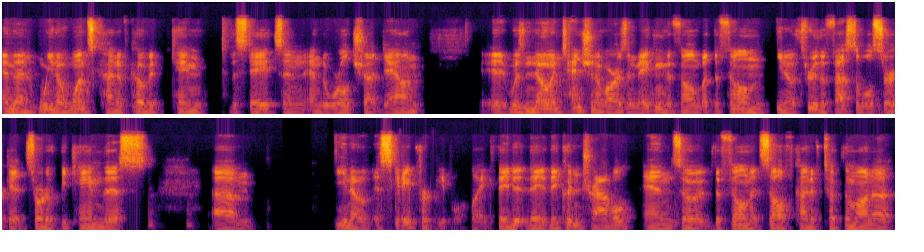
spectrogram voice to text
And then, you know, once kind of COVID came to the states and and the world shut down, it was no intention of ours in making the film, but the film, you know, through the festival circuit, sort of became this um, you know escape for people like they did they, they couldn't travel and so the film itself kind of took them on a,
